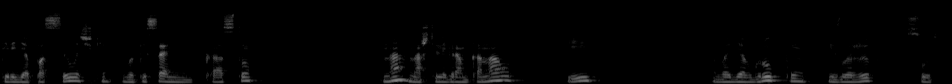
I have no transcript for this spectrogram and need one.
перейдя по ссылочке в описании к касту на наш телеграм-канал и войдя в группу, изложив суть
